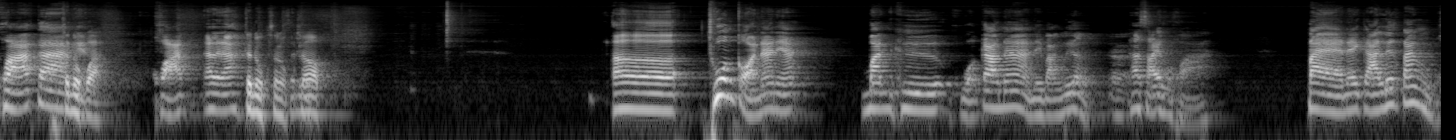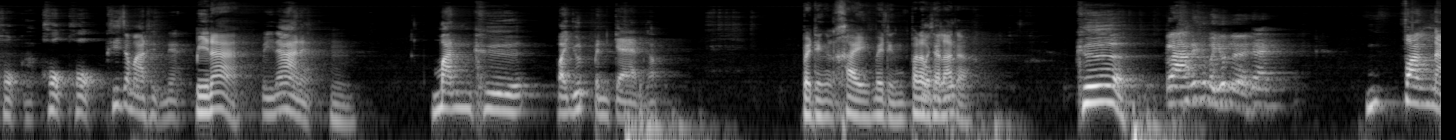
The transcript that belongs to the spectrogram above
ขวากลางสนุกว่ะขวาอะไรนะสนุกสนุกชอบ เอ่อช่วงก่อนหน้าเนี้ย มันคือหัวก้าวหน้าในบางเรื่องเออถ้าซ้ายกับขวา แต่ในการเลือกตั้งหกหกหกที่จะมาถึงเนี่ย ปีหน้า ปีหน้าเนี่ยอืมมันคือประยุทธ์เป็นแกนครับ ไปถึงใครไปถึงพลังประชารัฐเหรอคือกลางนี่คือประยุทธ์เลยใช่ไหมฝั่งไหน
